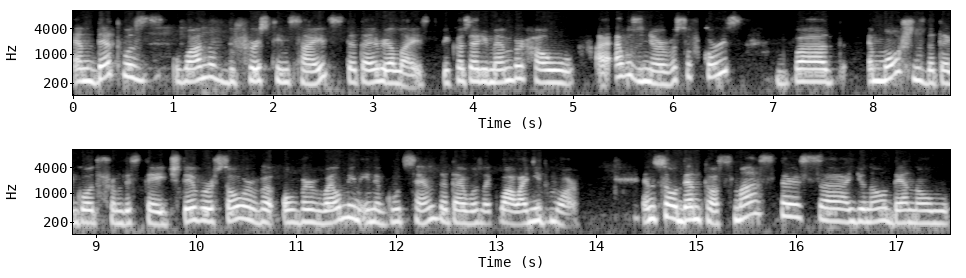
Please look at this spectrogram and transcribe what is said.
and that was one of the first insights that I realized because I remember how I, I was nervous, of course, but emotions that I got from the stage, they were so over- overwhelming in a good sense that I was like, wow, I need more. And so then Toastmasters, uh, you know, then all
